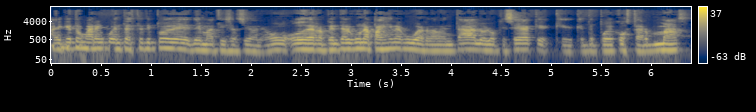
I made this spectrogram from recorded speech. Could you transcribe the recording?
hay que tomar en cuenta este tipo de, matizaciones. O, de repente alguna página gubernamental o lo que sea que, te puede costar más.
